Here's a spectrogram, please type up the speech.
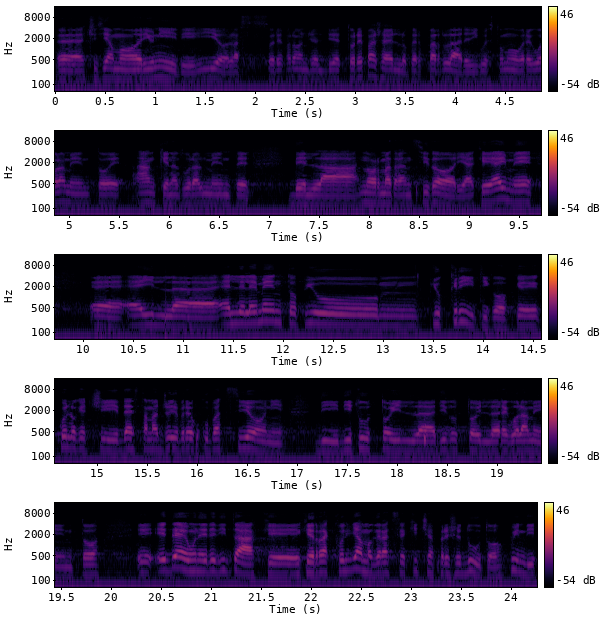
eh, ci siamo riuniti, io, l'assessore Frongi e il direttore Pacello, per parlare di questo nuovo regolamento e anche naturalmente della norma transitoria che ahimè è l'elemento più, più, critico, quello che ci desta maggiori preoccupazioni di, di, tutto, il, di tutto, il, regolamento ed è un'eredità che, che, raccogliamo grazie a chi ci ha preceduto, quindi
